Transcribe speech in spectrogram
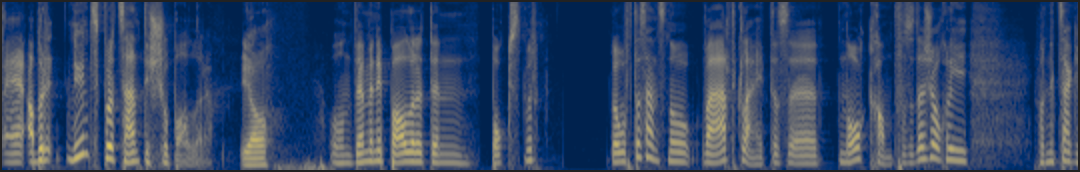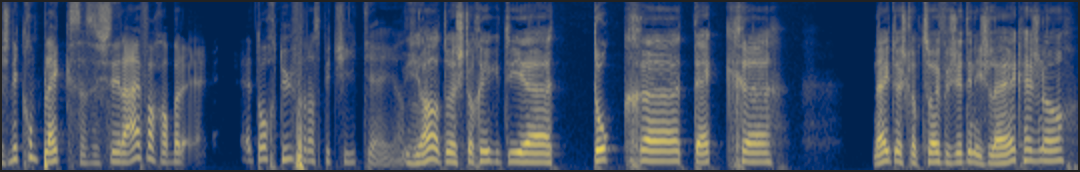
Äh, aber 90% ist schon Ballern. Ja. Und wenn man nicht ballert, dann boxt man. Ich glaube, auf das haben sie noch Wert gelegt, das äh, Nahkampf. Also das ist auch ein bisschen, ich will nicht sagen, ist nicht komplex, es ist sehr einfach, aber äh, doch tiefer als bei GTA. Also, Ja, du hast doch irgendwie äh, Ducken, Decken. Nein, du hast glaube zwei verschiedene Schläge hast noch.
